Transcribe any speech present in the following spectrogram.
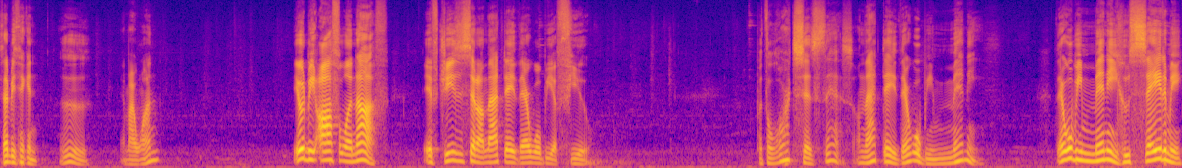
because I'd be thinking, ooh, am I one? It would be awful enough if Jesus said, on that day, there will be a few. But the Lord says this on that day, there will be many. There will be many who say to me,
